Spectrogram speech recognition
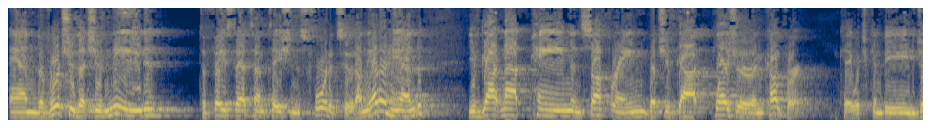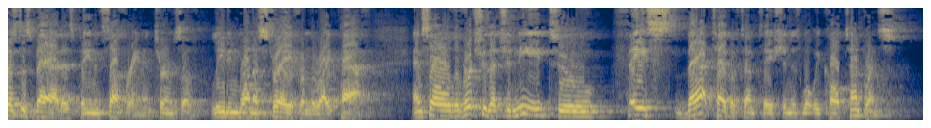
and the virtue that you need to face that temptation is fortitude. On the other hand, you've got not pain and suffering, but you've got pleasure and comfort, okay, which can be just as bad as pain and suffering in terms of leading one astray from the right path. And so the virtue that you need to face that type of temptation is what we call temperance.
